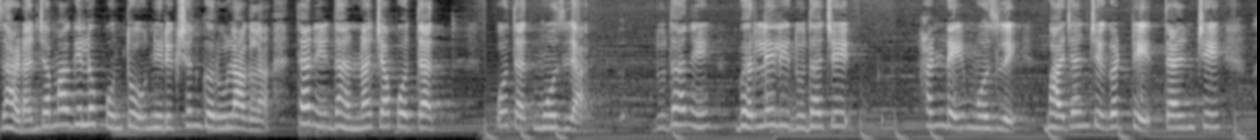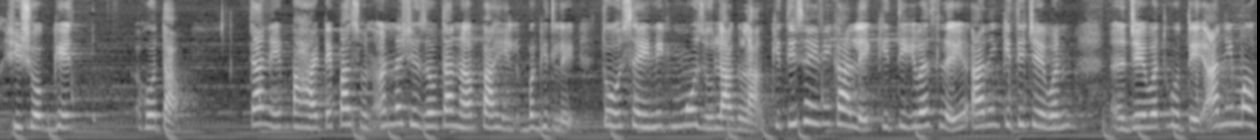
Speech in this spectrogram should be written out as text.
झाडांच्या मागे लपून तो निरीक्षण करू लागला. त्याने धान्याच्या पोत्यात पोत्यात मोजल्या. दुधाने भरलेली दुधाचे हंडे मोजले. भाज्यांचे गठ्ठे त्यांचे हिशोब घेत होता. त्याने पहाटेपासून अन्न शिजवताना पाहिल बघितले. तो सैनिक मोजू लागला. किती सैनिक आले किती बसले आणि किती जेवण जेवत होते आणि मग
